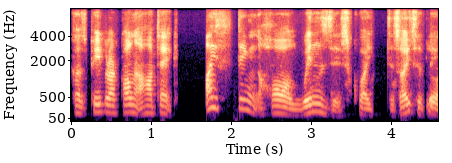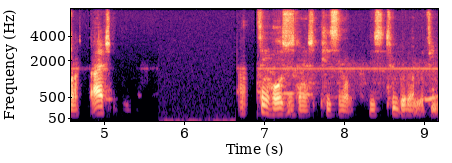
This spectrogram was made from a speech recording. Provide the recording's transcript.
because people are calling it a hot take. I think Hall wins this quite decisively. Yeah, I actually, I think Horse is going to piece him up. He's too good on the feet.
